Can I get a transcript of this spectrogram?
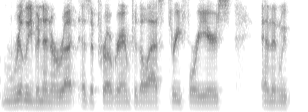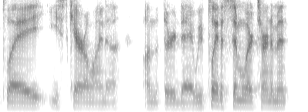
really been in a rut as a program for the last three, four years. And then we play East Carolina on the third day. We played a similar tournament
